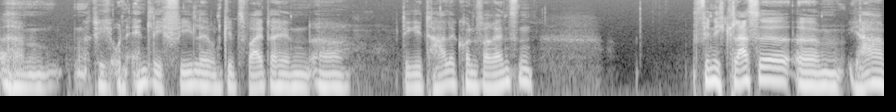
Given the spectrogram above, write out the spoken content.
ähm, natürlich unendlich viele und gibt es weiterhin äh, digitale Konferenzen. Finde ich klasse. Ähm, ja,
